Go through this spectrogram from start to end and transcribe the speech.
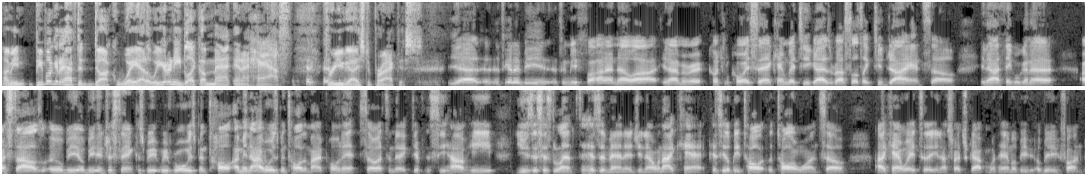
I mean, people are going to have to duck way out of the way. You're going to need like a mat and a half for you guys to practice. Yeah, it's gonna be it's gonna be fun. I know. Uh, you know, I remember Coach McCoy saying, "I can't wait till you guys wrestle. It's like two giants." So you know, I think we're gonna our styles. It'll be it'll be interesting because we we've always been tall. I mean, I've always been taller than my opponent, so it's gonna be like different to see how he uses his length to his advantage. You know, when I can't because he'll be tall, the taller one. So I can't wait to you know start scrapping with him. It'll be it'll be fun,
